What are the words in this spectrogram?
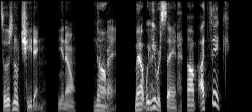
So there's no cheating, you know. No, Right. Matt, what you were saying, um, I think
